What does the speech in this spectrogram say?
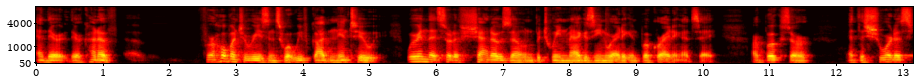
and they're they're kind of uh, for a whole bunch of reasons. What we've gotten into, we're in the sort of shadow zone between magazine writing and book writing. I'd say our books are at the shortest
